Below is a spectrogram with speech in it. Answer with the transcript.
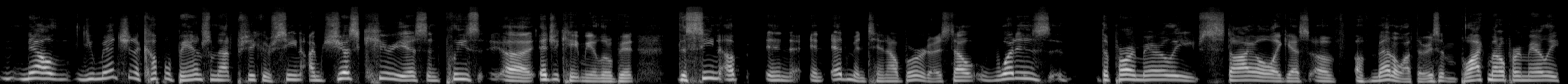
Now, you mentioned a couple bands from that particular scene. I'm just curious, and please uh, educate me a little bit. The scene up in in Edmonton, Alberta. So, what is the primarily style, I guess, of of metal out there? Is it black metal primarily,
